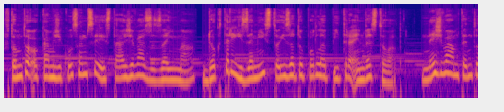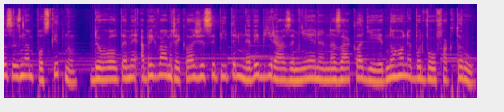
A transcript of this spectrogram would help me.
V tomto okamžiku jsem si jistá, že vás zajímá, do kterých zemí stojí za to podle Petra investovat. Než vám tento seznam poskytnu, dovolte mi, abych vám řekla, že si Peter nevybírá země jen na základě jednoho nebo dvou faktorů.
